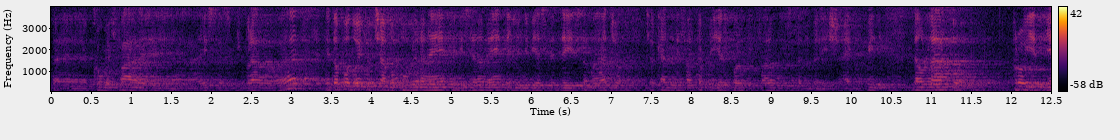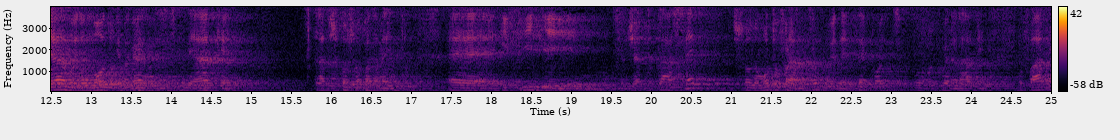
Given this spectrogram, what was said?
eh, come fare a essere più bravo, eh? e dopo noi facciamo poveramente, miseramente gli UNIBSD il Samaggio cercando di far capire quello che fa l'Università di Brescia. Ecco, quindi da un lato proiettiamo in un mondo che magari non esiste neanche l'anno scorso a pagamento eh, i figli di una certa classe, sono molto franco, come vedete, poi se vuole querelarmi può farlo,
